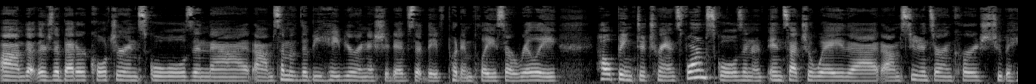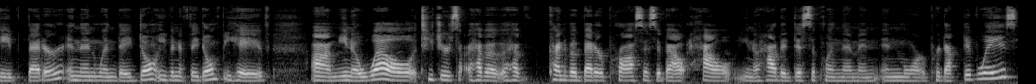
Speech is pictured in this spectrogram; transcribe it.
um, that there's a better culture in schools and that um, some of the behavior initiatives that they've put in place are really helping to transform schools in, in such a way that um, students are encouraged to behave better. And then when they don't, even if they don't behave, um, you know, well, teachers have a have kind of a better process about how you know how to discipline them in, in more productive ways.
